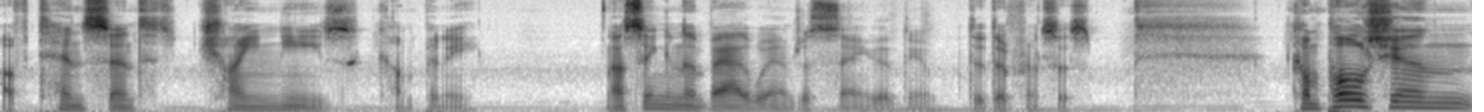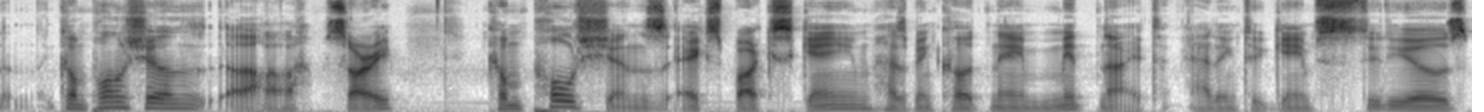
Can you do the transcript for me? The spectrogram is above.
of Tencent Chinese company. Not saying in a bad way, I'm just saying that you know, the differences. Compulsion, compulsion, uh, sorry, Compulsion's Xbox game has been codenamed Midnight, adding to Game Studios,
